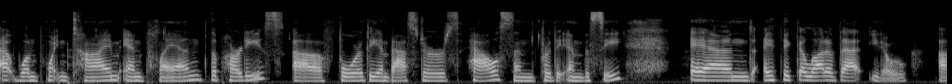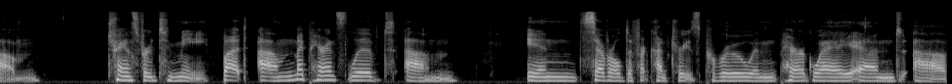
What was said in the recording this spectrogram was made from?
at one point in time and planned the parties uh, for the ambassador's house and for the embassy. And I think a lot of that, you know, um, transferred to me. But um, my parents lived um, in several different countries Peru and Paraguay and uh,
